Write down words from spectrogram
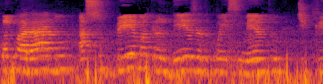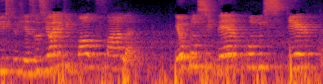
comparado à suprema grandeza do conhecimento de Cristo Jesus. E olha que Paulo fala: eu considero como esterco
